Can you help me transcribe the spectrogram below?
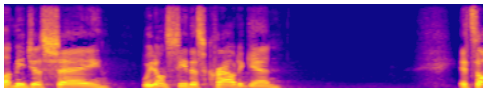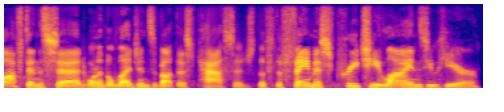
let me just say we don't see this crowd again. It's often said, one of the legends about this passage, the, the famous preachy lines you hear,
